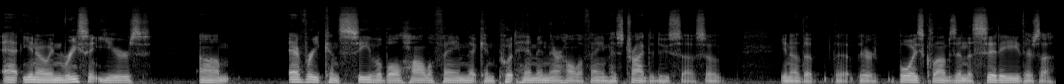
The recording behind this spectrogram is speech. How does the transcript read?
at you know in recent years. Um, Every conceivable Hall of Fame that can put him in their Hall of Fame has tried to do so. So, you know, the, the there are boys clubs in the city. There's a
